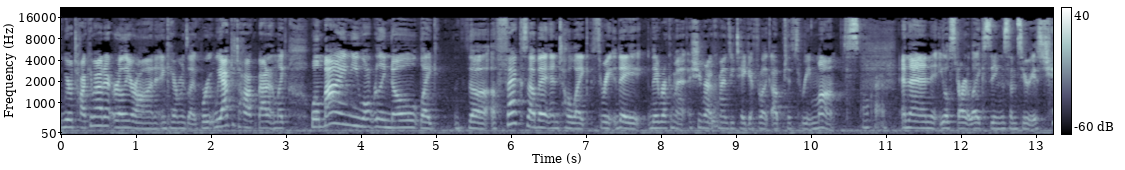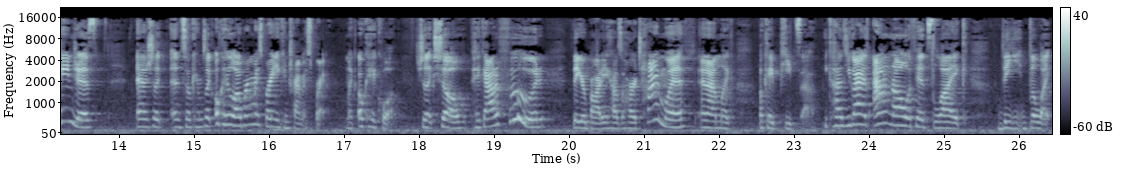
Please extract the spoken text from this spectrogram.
we were talking about it earlier on, and Cameron's like, We're, "We have to talk about it." I'm like, "Well, mine, you won't really know like the effects of it until like three. They they recommend she recommends you take it for like up to three months. Okay. and then you'll start like seeing some serious changes. And she's like, and so Cameron's like, okay, well, I'll bring my spray and you can try my spray. I'm like, okay, cool. She's like, so pick out a food that your body has a hard time with, and I'm like, okay, pizza, because you guys, I don't know if it's like the the like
